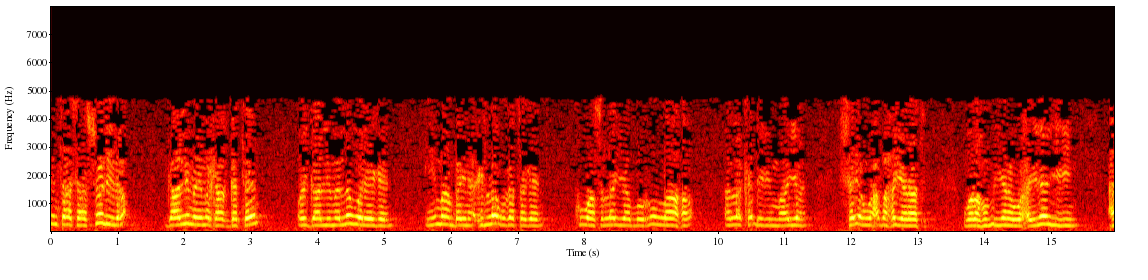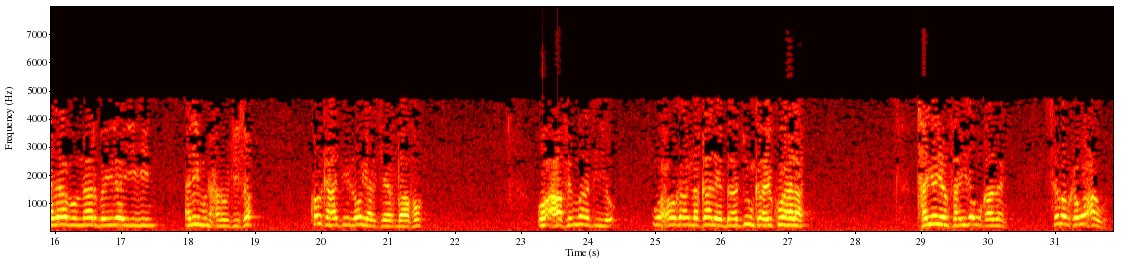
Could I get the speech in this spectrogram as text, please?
intaasaa solila gaalnimay markaa gateen oy gaalnimo la wareegeen iimaan bayna cidlo uga tageen كواس لا يضر الله ألا كدر ما يان شيئا وعب حيرات ولهم ينوح إليهين عذاب النار بإليهين أليم حنوجيسة كل كهدي لو يرجع دافو وعاف ما ديو وحوغا لقال بأدونك لا تهيئا فإذا وقالا سبب وحاول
